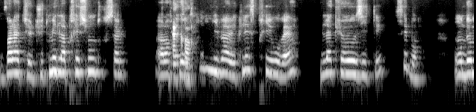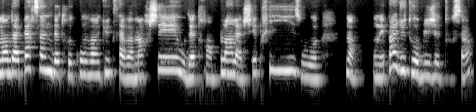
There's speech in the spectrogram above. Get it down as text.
voilà, tu, tu, te mets de la pression tout seul. Alors que si on y va avec l'esprit ouvert, de la curiosité, c'est bon. On demande à personne d'être convaincu que ça va marcher ou d'être en plein lâcher prise. Ou... Non, on n'est pas du tout obligé de tout ça.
